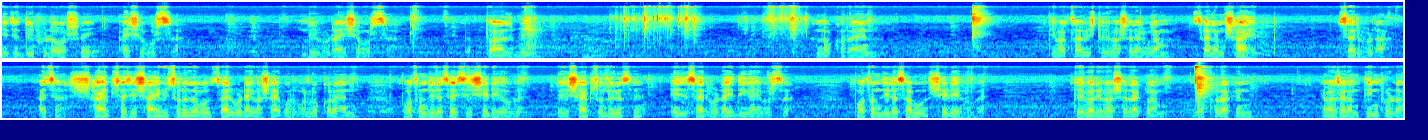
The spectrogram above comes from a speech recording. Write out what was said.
এই যে দুই ফোঁটা অবশ্যই আইসা পড়ছে। দুই ফোঁটা আইসা পড়ছে। তো আসবেই লক্ষ্য রাখেন, এবার চাবিশটা ওই রাখলাম। চাইলাম সাহেব, চার ফোঁটা। আচ্ছা সাহেব চাইছি সাহেবই চলে যাব, চার ফোঁটা এবার সাহেব করব লক্ষ্য রাখেন প্রথম যেটা চাইছি সেটাই হবে। এই যে সাহেব চলে গেছে, এই যে চার ফোঁটা এইদিকে আই পড়ছে। প্রথম যেটা চাবো সেটাই হবে। তো এবার এবার রাখলাম, লক্ষ্য রাখেন এবার চাইলাম তিন ফোঁটা।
